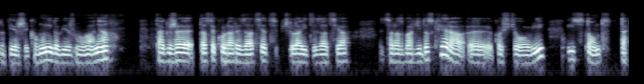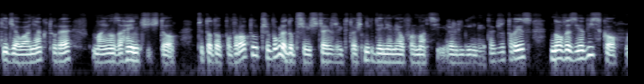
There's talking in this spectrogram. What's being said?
do pierwszej komunii, do bierzmowania. Także ta sekularyzacja czy laicyzacja coraz bardziej doskwiera y, Kościołowi i stąd takie działania, które mają zachęcić do czy to do powrotu, czy w ogóle do przyjścia, jeżeli ktoś nigdy nie miał formacji religijnej. Także to jest nowe zjawisko y,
